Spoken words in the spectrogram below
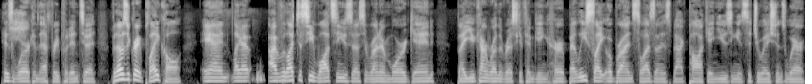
his work and the effort he put into it. But that was a great play call, and like I I would like to see Watson used as a runner more again. But you kind of run the risk of him getting hurt. But at least like O'Brien still has that in his back pocket and using in situations where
